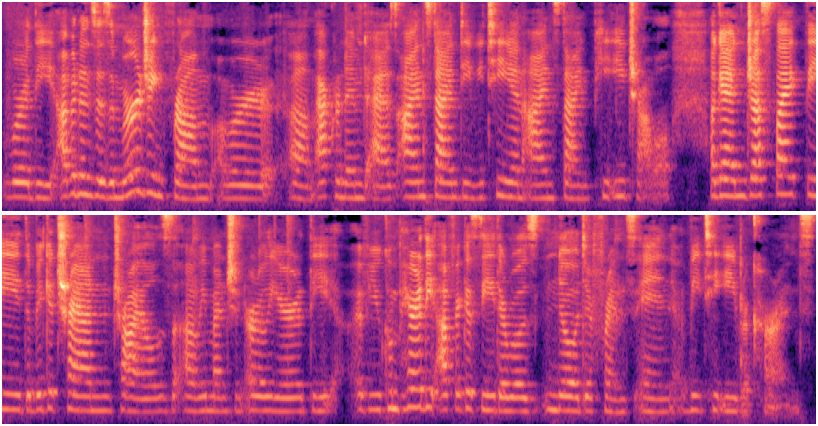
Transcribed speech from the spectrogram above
where the evidence is emerging from were um, acronymed as Einstein DVT and Einstein PE travel. Again, just like the the dabigatran trials uh, we mentioned earlier, the if you compare the efficacy, there was no difference in VTE recurrence.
